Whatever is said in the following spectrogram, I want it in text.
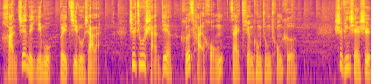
罕见的一幕被记录下来：蜘蛛闪电和彩虹在天空中重合。视频显示，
